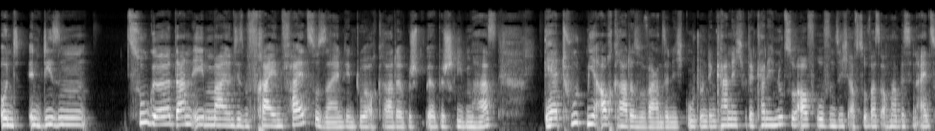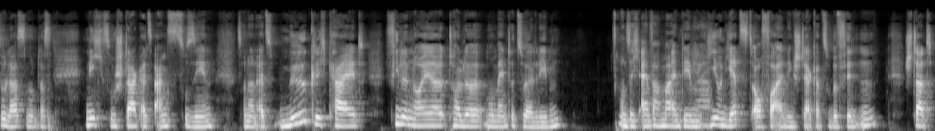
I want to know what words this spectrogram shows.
Und in diesem Zuge dann eben mal in diesem freien Fall zu sein, den du auch gerade besch äh, beschrieben hast, der tut mir auch gerade so wahnsinnig gut und den kann ich, den kann ich nur so aufrufen, sich auf sowas auch mal ein bisschen einzulassen und das nicht so stark als Angst zu sehen, sondern als Möglichkeit, viele neue tolle Momente zu erleben und sich einfach mal in dem ja. Hier und Jetzt auch vor allen Dingen stärker zu befinden, statt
